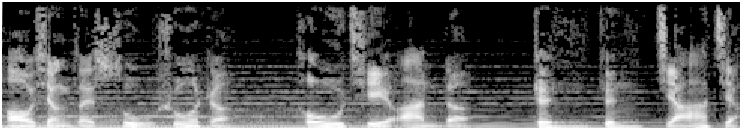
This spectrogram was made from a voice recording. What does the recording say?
好像在诉说着偷窃案的真真假假。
